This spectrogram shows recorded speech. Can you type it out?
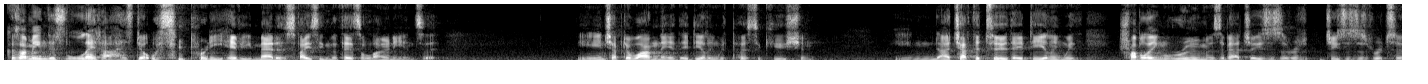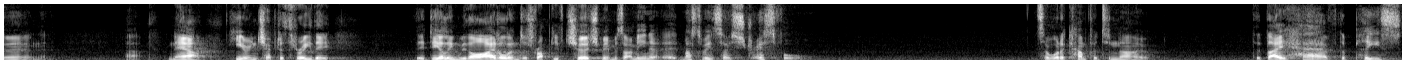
Because I mean, this letter has dealt with some pretty heavy matters facing the Thessalonians. In chapter one, they're, they're dealing with persecution. In uh, chapter 2, they're dealing with troubling rumours about Jesus' Jesus's return. Uh, now, here in chapter 3, they're, they're dealing with idle and disruptive church members. I mean, it must have been so stressful. So, what a comfort to know that they have the peace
